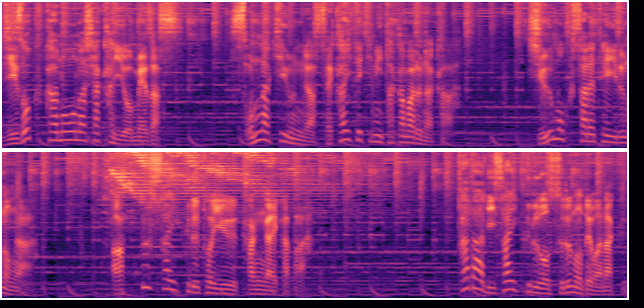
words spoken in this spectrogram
持続可能な社会を目指す。そんな機運が世界的に高まる中注目されているのがアップサイクルという考え方。ただリサイクルをするのではなく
